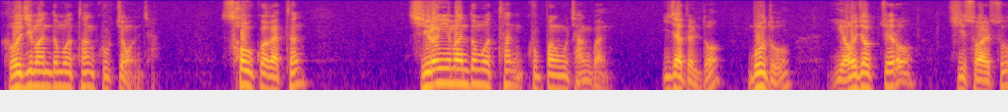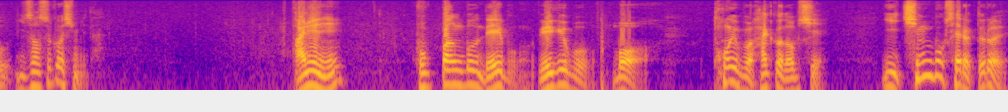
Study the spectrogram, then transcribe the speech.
거지만도 못한 국정원장, 서욱과 같은 지렁이만도 못한 국방부 장관, 이자들도 모두 여적죄로 기소할 수 있었을 것입니다. 당연히 국방부 내부, 외교부, 뭐 통일부 할 것 없이 이 친북 세력들을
